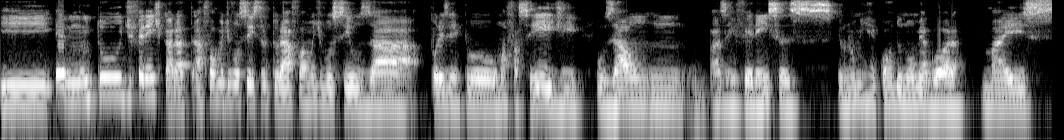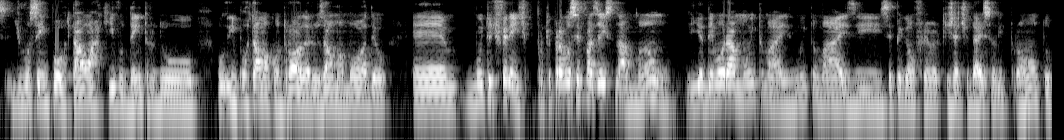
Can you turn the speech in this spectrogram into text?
E é muito diferente, cara. A, a, forma de você estruturar, a forma de você usar, por exemplo, uma facade, usar um, um, as referências, eu não me recordo o nome agora, mas de você importar um arquivo dentro do. importar uma controller, usar uma model, é muito diferente, porque para você fazer isso na mão ia demorar muito mais, muito mais, e você pegar um framework que já te dá isso ali pronto,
